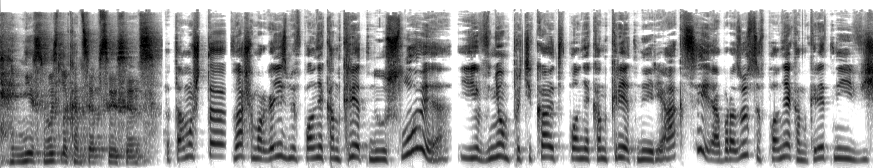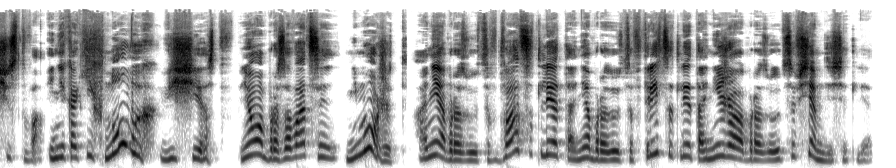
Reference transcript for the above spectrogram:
Ни смысла концепции сенс. Потому что в нашем организме вполне конкретные условия, и в нем протекают вполне конкретные реакции, образуются вполне конкретные вещества. И никаких новых веществ в нем образоваться не может. Они образуются в 20 лет, они образуются в 30 лет, они же образуются в 70 лет.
